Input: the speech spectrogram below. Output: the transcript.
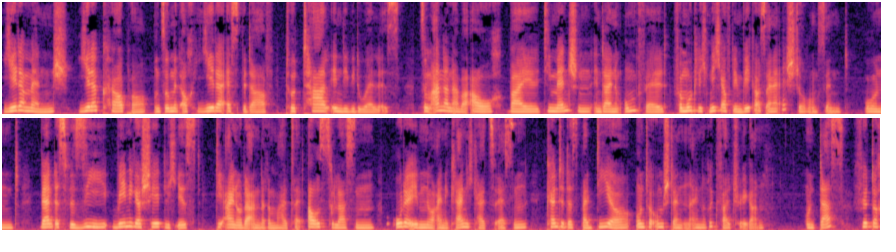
jeder Mensch, jeder Körper und somit auch jeder Essbedarf total individuell ist. Zum anderen aber auch, weil die Menschen in deinem Umfeld vermutlich nicht auf dem Weg aus einer Essstörung sind. Und während es für sie weniger schädlich ist, die ein oder andere Mahlzeit auszulassen oder eben nur eine Kleinigkeit zu essen, könnte das bei dir unter Umständen einen Rückfall triggern. Und das führt doch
